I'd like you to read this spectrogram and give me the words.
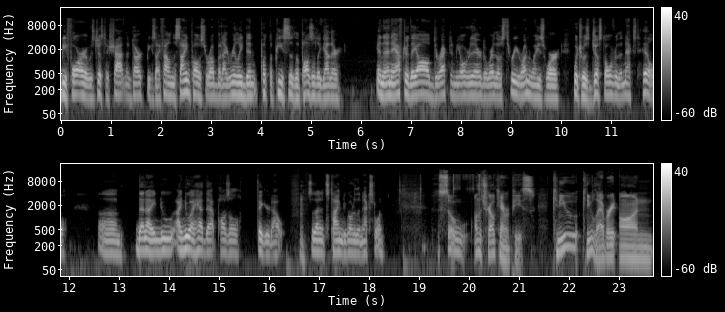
before it was just a shot in the dark because I found the signpost rub, but I really didn't put the pieces of the puzzle together. And then after they all directed me over there to where those three runways were, which was just over the next hill, um, then I knew I knew I had that puzzle figured out. So then it's time to go to the next one. So on the trail camera piece, can you can you elaborate on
